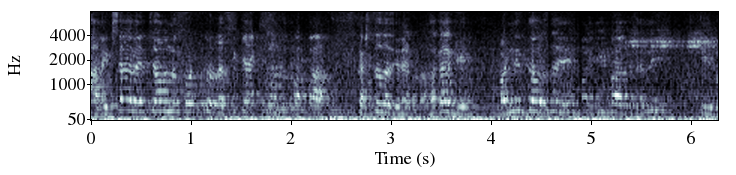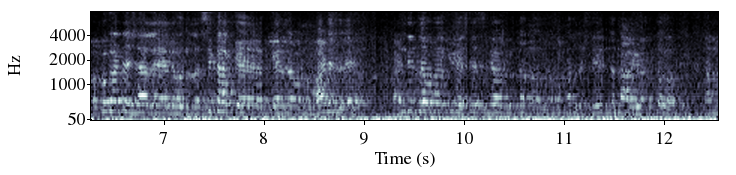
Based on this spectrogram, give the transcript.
ಆ ರಿಕ್ಷಾ ವೆಚ್ಚವನ್ನು ಕೊಟ್ಟು ಲಸಿಕೆ ಹಾಕಿಸುವುದು ಪಾಪ ಕಷ್ಟದ ದಿನಗಳು. ಹಾಗಾಗಿ ಪಂಡಿತ ಈ ಭಾಗದಲ್ಲಿ ಈ ಬಬ್ಬುಗಟ್ಟೆ ಶಾಲೆಯಲ್ಲಿ ಒಂದು ಲಸಿಕಾ ಕೇಂದ್ರವನ್ನು ಮಾಡಿದರೆ ಖಂಡಿತವಾಗಿಯೂ ಯಶಸ್ವಿ ಆಗುತ್ತೆ ಅನ್ನುವಂಥ ಮನದೃಷ್ಟಿಯಿಂದ ನಾವು ಇವತ್ತು ನಮ್ಮ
